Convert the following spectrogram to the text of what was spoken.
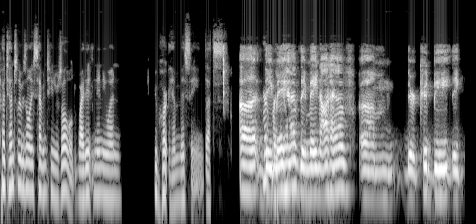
potentially was only 17 years old? Why didn't anyone report him missing? That's uh, they may have, they may not have. Um, there could be they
